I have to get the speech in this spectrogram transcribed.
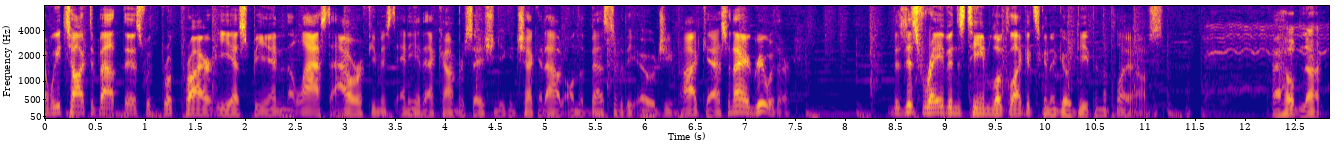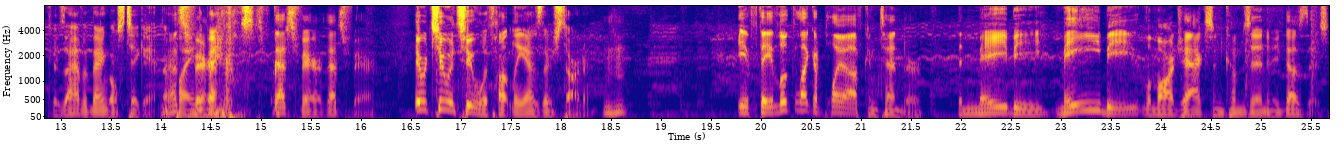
And we talked about this with Brooke Pryor, ESPN, in the last hour. If you missed any of that conversation, you can check it out on the Best of the OG podcast. And I agree with her. Does this Ravens team look like it's going to go deep in the playoffs? I hope not, because I have a Bengals ticket. They're That's playing fair. the Bengals. That's fair. That's fair. they were two and two with Huntley as their starter. Mm-hmm. if they look like a playoff contender, then maybe, maybe Lamar Jackson comes in and he does this.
